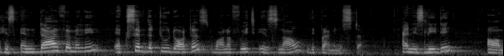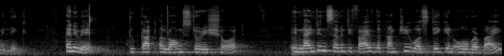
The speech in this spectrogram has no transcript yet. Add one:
his entire family, except the two daughters, one of which is now the prime minister and is leading Awami League. Anyway, to cut a long story short, in 1975, the country was taken over by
